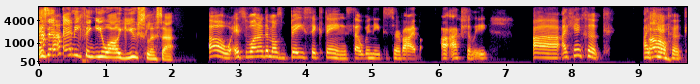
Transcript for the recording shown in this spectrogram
Is there anything you are useless at? Oh, it's one of the most basic things that we need to survive, uh, actually. Uh, I can't cook. I can't Oh. cook.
